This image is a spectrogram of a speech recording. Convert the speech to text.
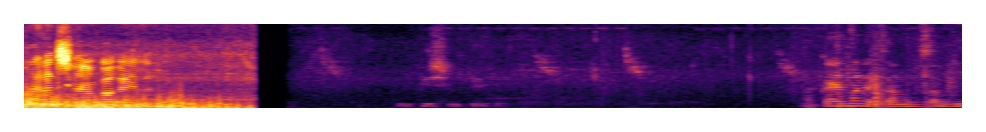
महालक्ष्मी बघायला. काय म्हणायचं आम्हाला सांगू?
